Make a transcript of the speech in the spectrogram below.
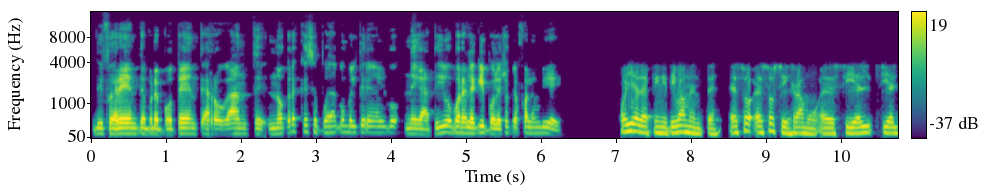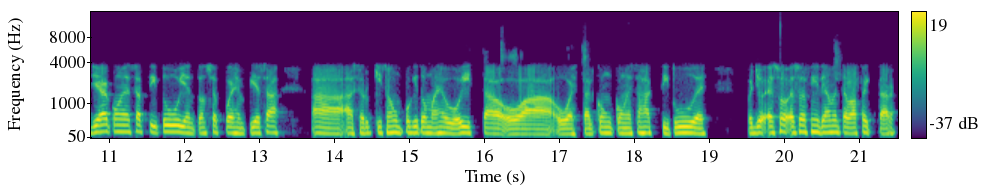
diferente, prepotente, arrogante, ¿no crees que se pueda convertir en algo negativo para el equipo el hecho que fue al NBA? Oye, definitivamente, eso, eso sí, Ramos, eh, si él, si él llega con esa actitud y entonces pues empieza a, ser quizás un poquito más egoísta o a, o estar con, con esas actitudes, pues yo, eso, eso definitivamente va a afectar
